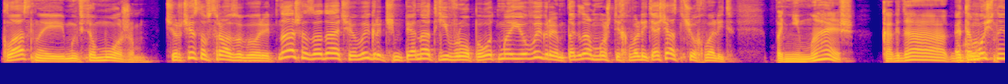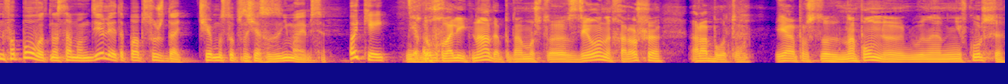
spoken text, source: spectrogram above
классные, и мы все можем. Черчесов сразу говорит, наша задача выиграть чемпионат Европы. Вот мы ее выиграем, тогда можете хвалить. А сейчас что хвалить? Понимаешь, когда... Это мощный инфоповод на самом деле, это пообсуждать, чем мы, собственно, сейчас и занимаемся. Окей. Нет, ну хвалить надо, потому что сделана хорошая работа. Я просто напомню, вы, наверное, не в курсе,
